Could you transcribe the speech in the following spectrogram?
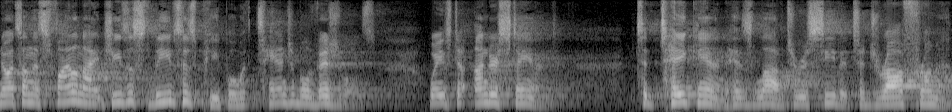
No, it's on this final night, Jesus leaves his people with tangible visuals, ways to understand, to take in his love, to receive it, to draw from it.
